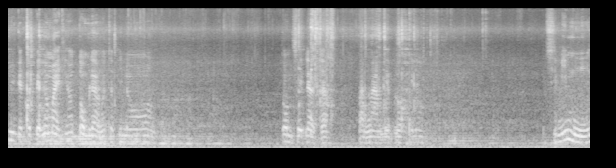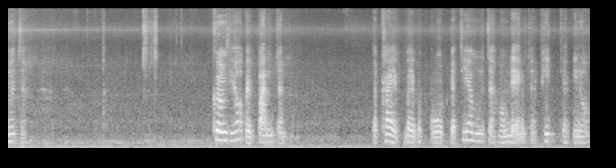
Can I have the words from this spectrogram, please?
นี่ก็จะเป็นน้ำใหม่ที่เราต้มแล้วนะจ้ะพี่น้องต้มเสร็จแล้วจ้ะปั่นน้ำเรียบร้อยแล้วสิมีหมูนะจ๊ะ เครื่องที่เขาไปปั้นจ้ะตะไคร่ใบมะกรูดกระเทียมจะหอมแดงจะพริกจะพี่น้อง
